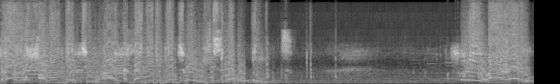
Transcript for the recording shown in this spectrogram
But I won't get too high, because I need to get to at least level 8. Alright,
